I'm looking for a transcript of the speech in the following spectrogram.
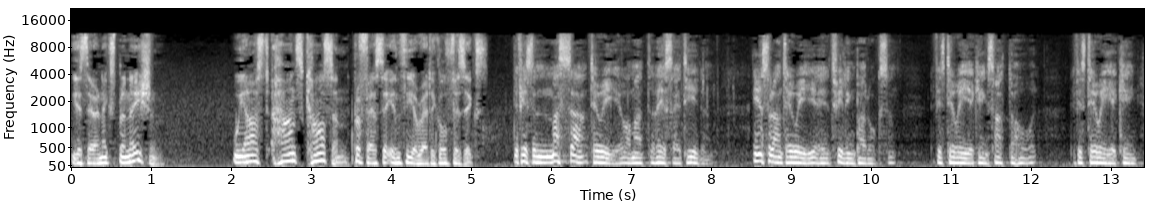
is there an explanation? We asked Hans Carlson, professor in theoretical physics. Det finns en massa teorier om att resa i tiden. En sådan teori är tvillingparadoxen. Det finns teorier kring svarta hål. Det finns teorier kring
